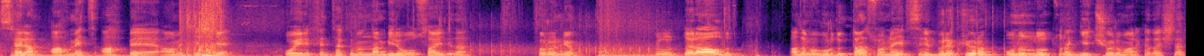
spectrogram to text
Selam Ahmet. Ah be Ahmet keşke o herifin takımından biri olsaydı da. Sorun yok. Şu lootları aldım. Adamı vurduktan sonra hepsini bırakıyorum. Onun lootuna geçiyorum arkadaşlar.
